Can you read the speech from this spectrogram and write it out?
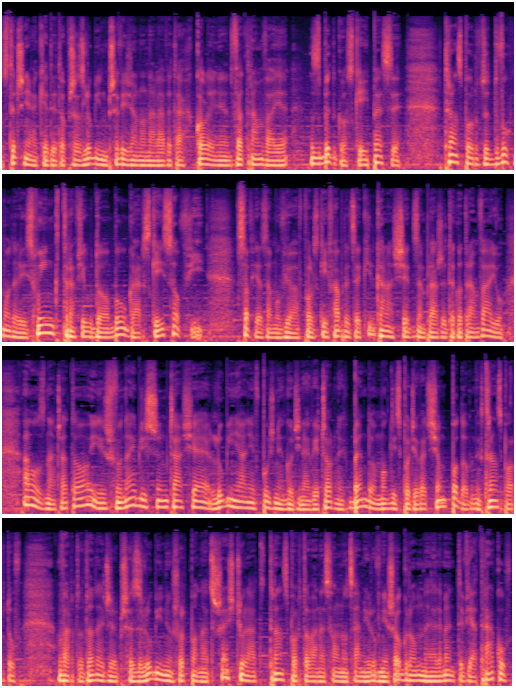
stycznia, kiedy to przez Lubin przewieziono na lawetach kolejne dwa tramwaje z bydgoskiej Pesy. Transport dwóch modeli Swing trafił do bułgarskiej Sofii. Sofia zamówiła w polskiej fabryce kilkanaście egzemplarzy tego tramwaju, a oznacza to, iż w najbliższym czasie Lubinianie w późnych godzinach wieczornych będą mogli spodziewać się podobnych transportów. Warto dodać, że przez Lubin już od ponad 6 lat transportowane są nocami również ogromne elementy wiatraków,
